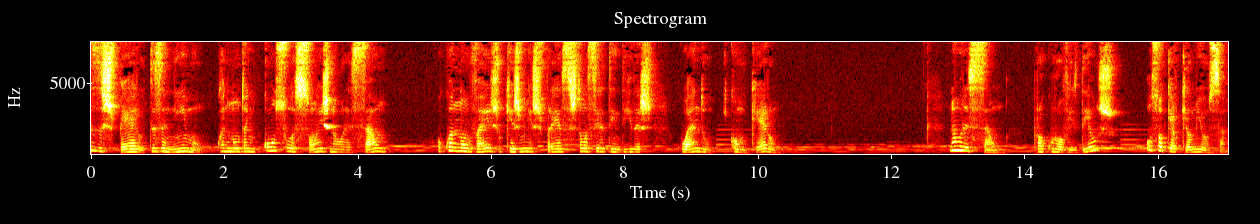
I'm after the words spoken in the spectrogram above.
Desespero, desanimo quando não tenho consolações na oração ou quando não vejo que as minhas preces estão a ser atendidas quando e como quero? Na oração, procuro ouvir Deus ou só quero que Ele me ouça?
